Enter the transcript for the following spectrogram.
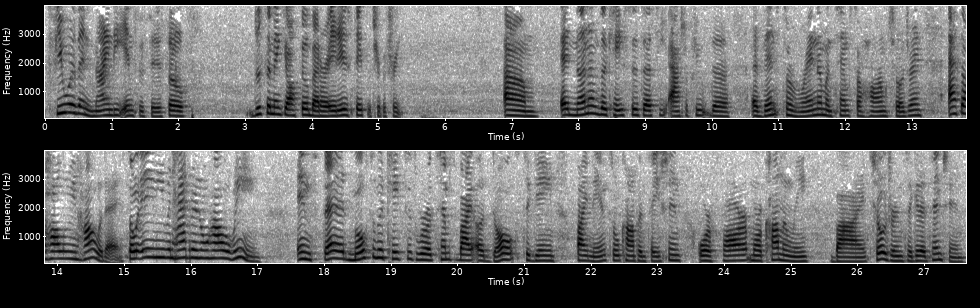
fewer than 90 instances. So just to make y'all feel better, it is safe to trick or treat. Um, in none of the cases does he attribute the events to random attempts to harm children at the Halloween holiday. So it ain't even happening on Halloween. Instead, most of the cases were attempts by adults to gain financial compensation or far more commonly by children to get attention.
